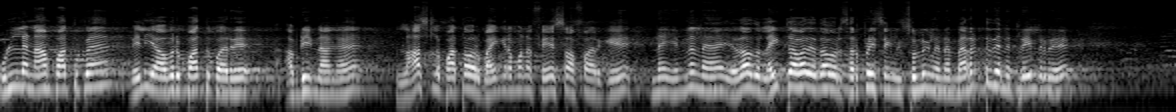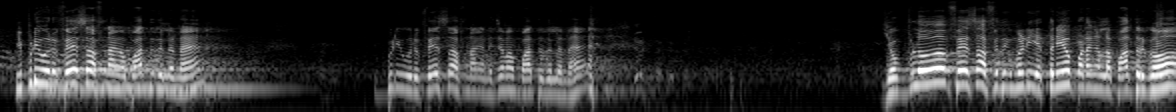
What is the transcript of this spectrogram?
உள்ள நான் பார்த்துப்பேன் வெளியே அவர் பார்த்துப்பாரு அப்படின்னாங்க லாஸ்ட்டில் பார்த்தா ஒரு பயங்கரமான ஃபேஸ் ஆஃபாக இருக்கு என்ன என்னண்ணே ஏதாவது லைட்டாவது ஏதாவது ஒரு சர்ப்ரைஸ் எங்களுக்கு சொல்லுங்களேண்ணே மிரட்டுது என்ன ட்ரெய்லரு இப்படி ஒரு ஃபேஸ் ஆஃப் நாங்கள் பார்த்தது இல்லைண்ணே இப்படி ஒரு ஃபேஸ் ஆஃப் நாங்கள் நிஜமாக பார்த்தது இல்லைண்ணே எவ்வளோ ஃபேஸ் ஆஃப் இதுக்கு முன்னாடி எத்தனையோ படங்களில் பார்த்துருக்கோம்.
